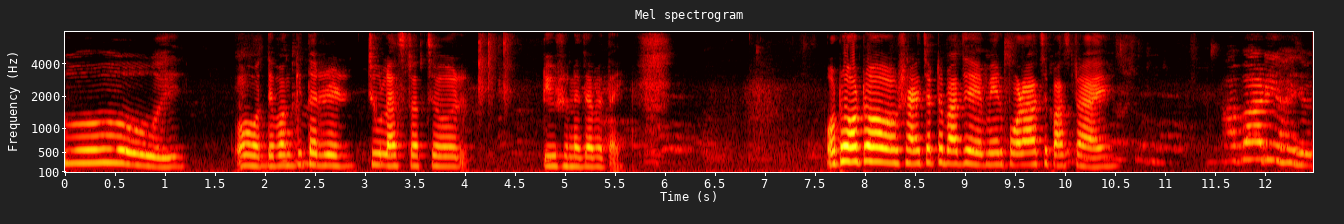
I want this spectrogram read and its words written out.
কই? ও দেবাঙ্কিতার চুল আসটাচ্ছে ওর টিউশনে যাবে তাই। ওঠো ওঠো সাড়ে চারটে বাজে মেয়ের পড়া আছে পাঁচটায়। আবার ইয়ে হয়ে যাবে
